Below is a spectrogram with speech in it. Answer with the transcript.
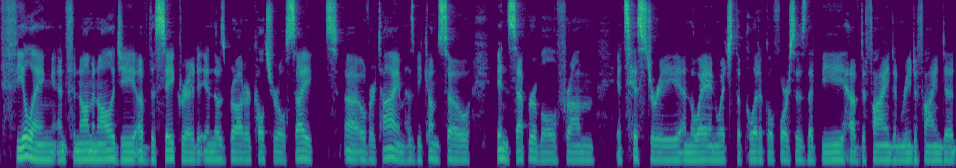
feeling and phenomenology of the sacred in those broader cultural sites uh, over time has become so inseparable from its history and the way in which the political forces that be have defined and redefined it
